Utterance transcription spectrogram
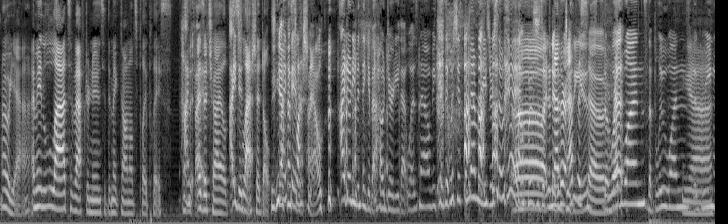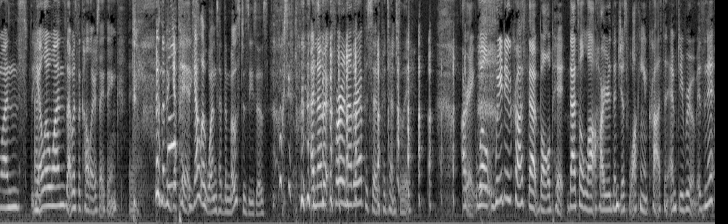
Oh yeah, I mean lots of afternoons at the McDonald's play place as, a, as a child I did slash that. adult. Yeah, My favorite slash part. now. I don't even think about how dirty that was now because it was just the memories are so oh, good. was just a another episode. the red ones, the blue ones, Yeah. the green ones, the um, yellow ones. That was the colors, I think. the ball ye- the yellow ones had the most diseases. another for another episode potentially. All right. Well, wading across that ball pit, that's a lot harder than just walking across an empty room, isn't it?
